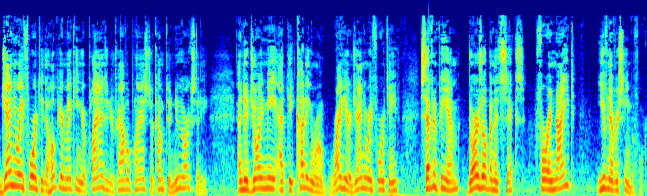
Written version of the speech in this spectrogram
January 14th. I hope you're making your plans and your travel plans to come to New York City and to join me at the cutting room right here, January 14th, 7 p.m. Doors open at 6 for a night you've never seen before.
